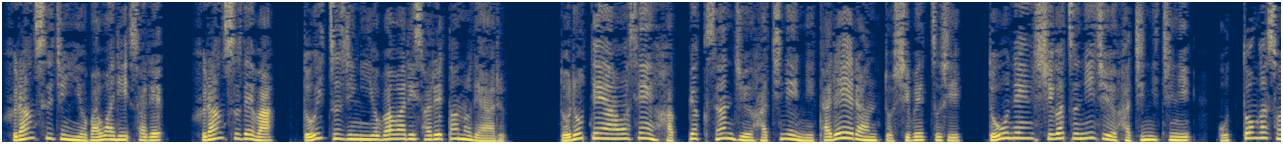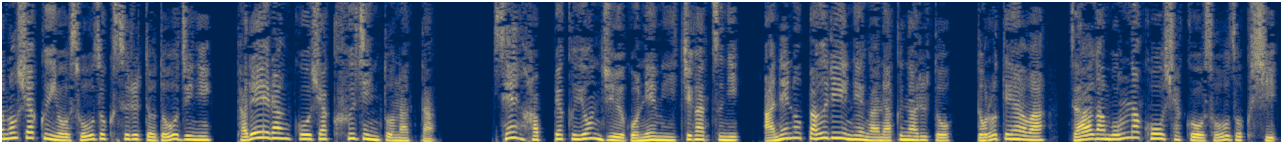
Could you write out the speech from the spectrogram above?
フランス人呼ばわりされ、フランスでは、ドイツ人呼ばわりされたのである。ドロテアは1838年にタレーランと死別し、同年4月28日に、夫がその爵位を相続すると同時に、タレーラン公爵夫人となった。1845年1月に姉のパウリーネが亡くなると、ドロテアはザーガモン女公爵を相続し、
